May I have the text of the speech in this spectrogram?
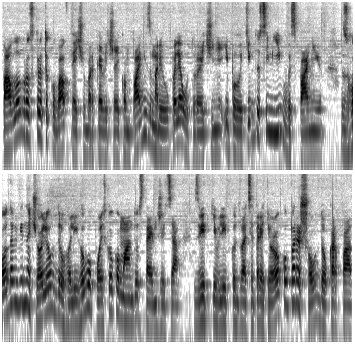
Павлов розкритикував течу Маркевича і компанії з Маріуполя у Туреччині і полетів до сім'ї в Іспанію. Згодом він очолював друголігову польську команду Стенжиця, звідки влітку 23-го року перейшов до Карпат.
